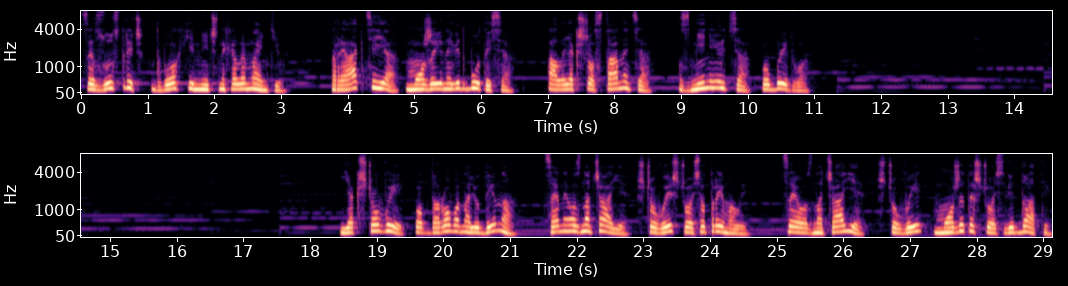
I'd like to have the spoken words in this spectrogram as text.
це зустріч двох хімічних елементів. Реакція може і не відбутися, але якщо станеться, змінюються обидва. Якщо ви обдарована людина, це не означає, що ви щось отримали. Це означає, що ви можете щось віддати.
